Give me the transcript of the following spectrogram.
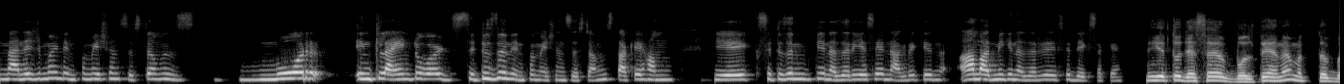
management information systems more incline toward citizen information systems ताकि हम ये एक सिटीजन के नज़रिए से नागरिक के आम आदमी के नज़रिए से देख सके। ये तो जैसे बोलते हैं ना मतलब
